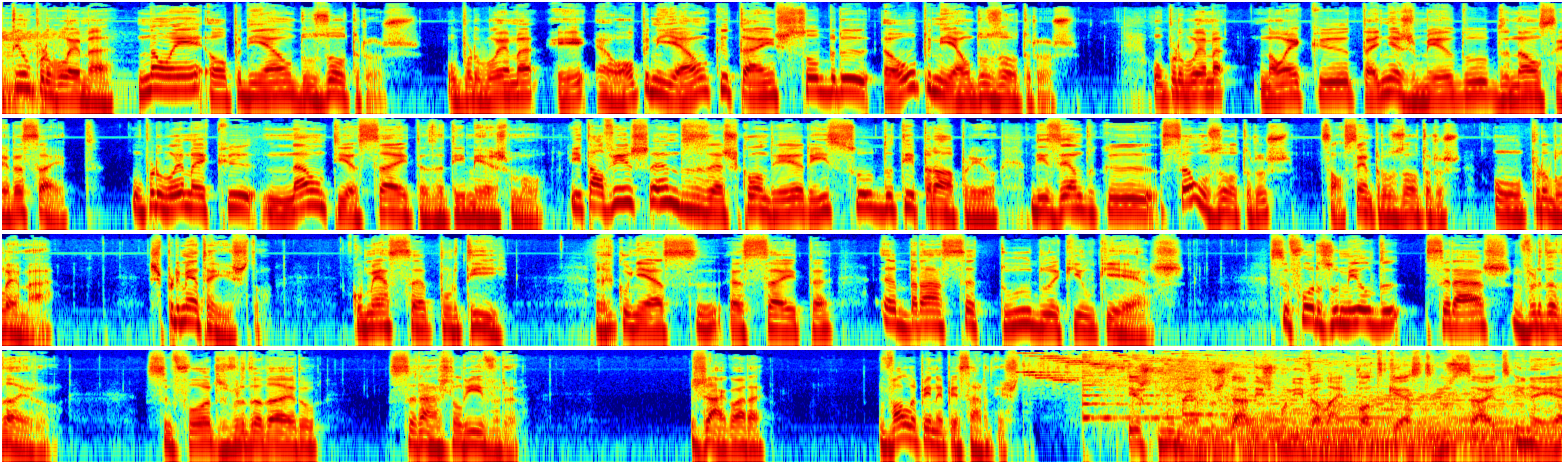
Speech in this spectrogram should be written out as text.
teu problema não é a opinião dos outros. O problema é a opinião que tens sobre a opinião dos outros. O problema não é que tenhas medo de não ser aceite. O problema é que não te aceitas a ti mesmo. E talvez andes a esconder isso de ti próprio, dizendo que são os outros, são sempre os outros, o problema. Experimenta isto. Começa por ti. Reconhece, aceita, abraça tudo aquilo que és. Se fores humilde, serás verdadeiro. Se fores verdadeiro, serás livre. Já agora, vale a pena pensar nisto. Este momento está disponível em podcast no site e na app.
